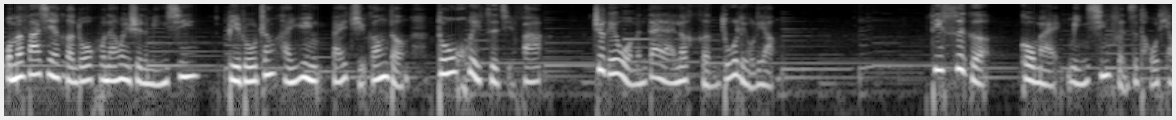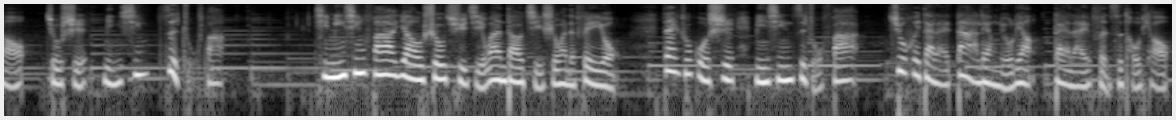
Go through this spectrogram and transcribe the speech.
我们发现很多湖南卫视的明星，比如张含韵、白举纲等，都会自己发，这给我们带来了很多流量。第四个，购买明星粉丝头条就是明星自主发，请明星发要收取几万到几十万的费用，但如果是明星自主发。就会带来大量流量，带来粉丝头条。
